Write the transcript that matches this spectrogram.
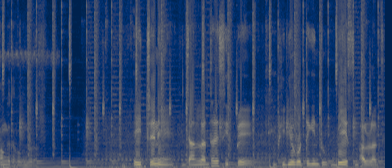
সঙ্গে থাকো বন্ধুরা। এই ট্রেনে জানলার ধারে সিট পেয়ে ভিডিও করতে কিন্তু বেশ ভালো লাগছে।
